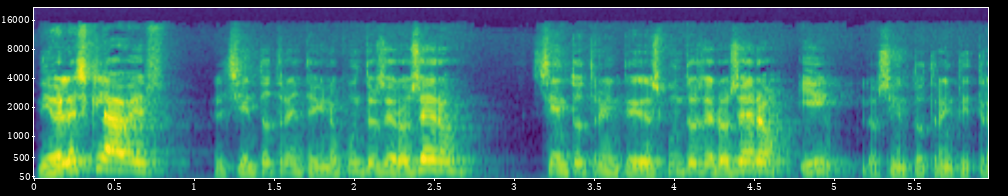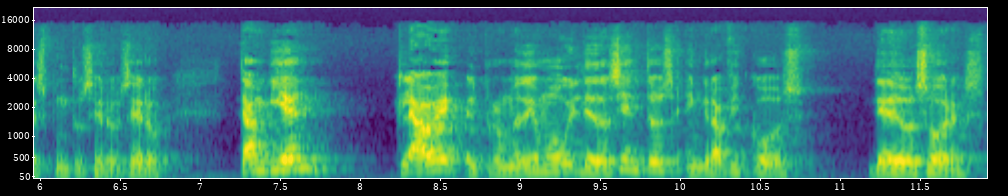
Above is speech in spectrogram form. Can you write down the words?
Niveles claves, el 131.00, 132.00 y los 133.00. También clave el promedio móvil de 200 en gráficos de dos horas.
